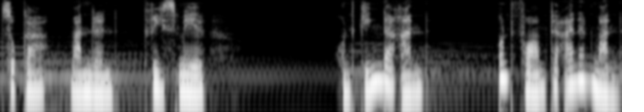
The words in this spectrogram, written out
Zucker, Mandeln, Grießmehl und ging daran und formte einen Mann.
